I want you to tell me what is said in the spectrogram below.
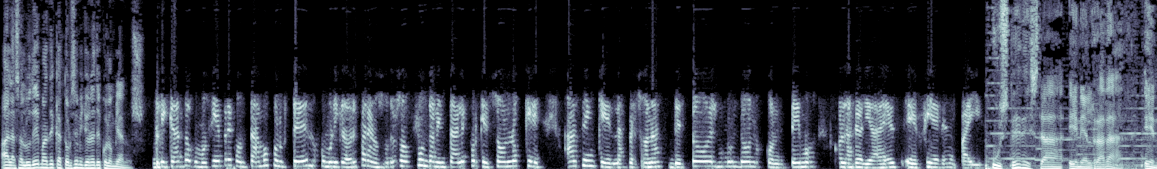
a la salud de más de 14 millones de colombianos. Ricardo, como siempre, contamos con ustedes. Los comunicadores para nosotros son fundamentales porque son los que hacen que las personas de todo el mundo nos contemos con las realidades eh, fieles del país. Usted está en el radar en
